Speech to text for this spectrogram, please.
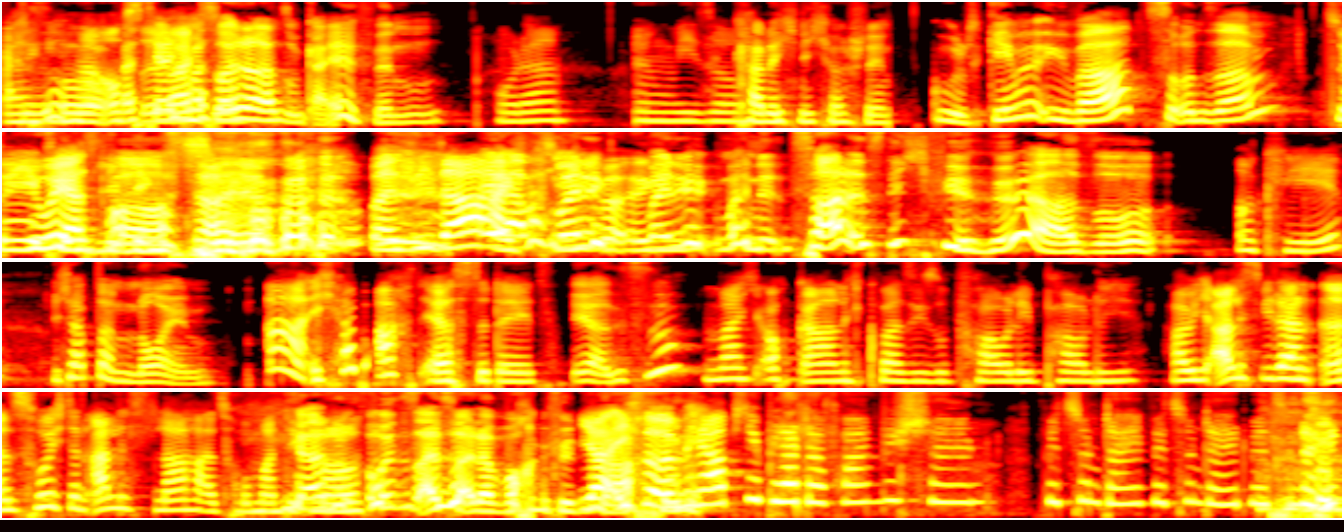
Also, ich weiß gar nicht, was. Leute daran so geil finden. Oder? Irgendwie so. Kann ich nicht verstehen. Gut, gehen wir über zu unserem Zu Julias. Lieblingsteil. Weil sie da Ey, aber aktiv meine, meine, meine Zahl ist nicht viel höher, so. Okay. Ich habe dann neun. Ah, ich habe acht erste Dates. Ja, siehst du? War ich auch gar nicht quasi so Pauli, Pauli. Habe ich alles wieder, äh, das hole ich dann alles nach als Ja, Romantikmaus. du holst es also in einer Woche gefühlt Ja, nach. ich so im Herbst die Blätter fallen, wie schön. Willst du ein Date, willst du ein Date, willst du ein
